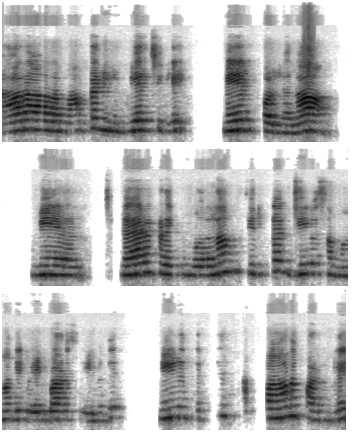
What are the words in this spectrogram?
தாராளமாக நீங்க முயற்சிகளை மேற்கொள்ளலாம். மே நேரம் கிடைக்கும் போதெல்லாம் சித்த ஜீவ சமாதி வழிபாடு செய்வது மீனத்திற்கு தப்பான பலன்களை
